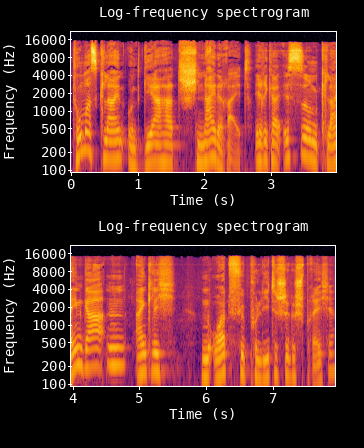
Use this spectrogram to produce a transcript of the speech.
Thomas Klein und Gerhard Schneidereit. Erika, ist so ein Kleingarten eigentlich ein Ort für politische Gespräche?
